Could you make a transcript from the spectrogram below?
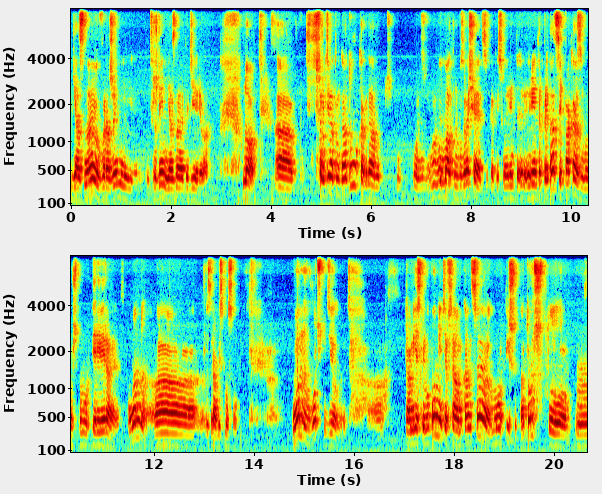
«я знаю» в выражении утверждение «я знаю это дерево». Но а, в 1949 году, когда вот он, ну, Малкольм возвращается к этой своей реинтерпретации, показывая, что Мур перевирает, он э, здравый смысл. Он вот что делает. Там, если вы помните, в самом конце Мур пишет о том, что э,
